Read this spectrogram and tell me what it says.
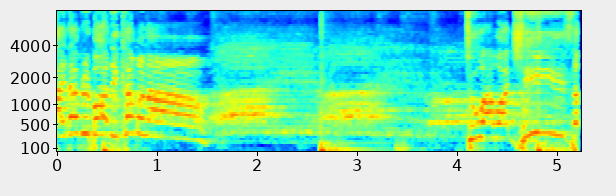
Everybody, come on now. To our Jesus.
